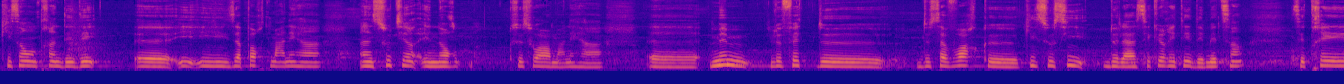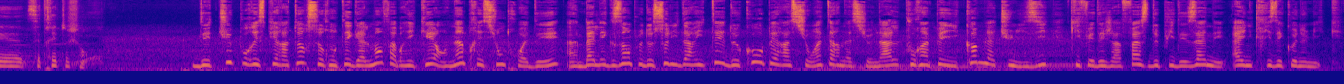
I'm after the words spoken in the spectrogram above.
qui sont en train d'aider. Euh, ils apportent un soutien énorme, que ce soit euh, même le fait de, savoir qu'ils soucient de la sécurité des médecins, c'est très, touchant. Des tubes pour respirateurs seront également fabriqués en impression 3D, un bel exemple de solidarité et de coopération internationale pour un pays comme la Tunisie qui fait déjà face depuis des années à une crise économique.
